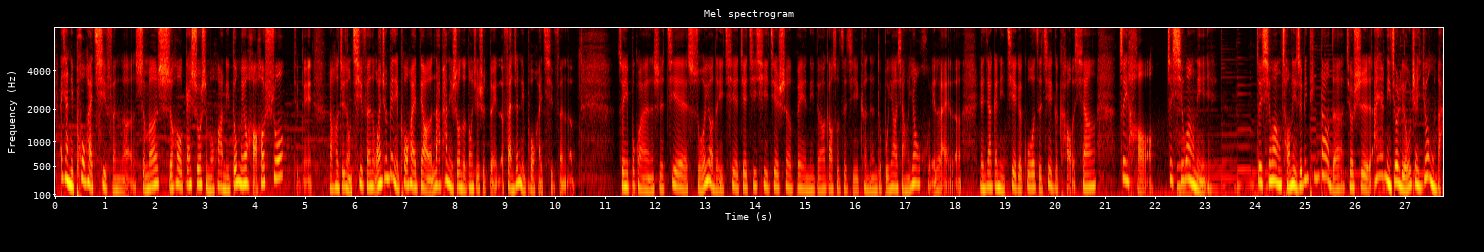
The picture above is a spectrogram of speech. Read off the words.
哎呀，你破坏气氛了，什么时候该说什么话你都没有好好说，对不对？然后这种气氛完全被你破坏掉了，哪怕你说的东西是对的，反正你破坏气氛了。所以不管是借所有的一切，借机器、借设备，你都要告诉自己，可能都不要想要回来了。人家跟你借个锅子，借个烤箱，最好最希望你。最希望从你这边听到的就是，哎呀，你就留着用吧，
